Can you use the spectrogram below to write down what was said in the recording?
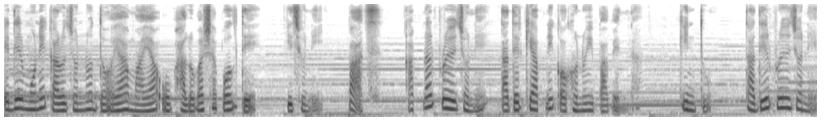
এদের মনে কারোর জন্য দয়া, মায়া ও ভালোবাসা বলতে কিছু নেই। পাঁচ, আপনার প্রয়োজনে তাদেরকে আপনি কখনোই পাবেন না। কিন্তু তাদের প্রয়োজনে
